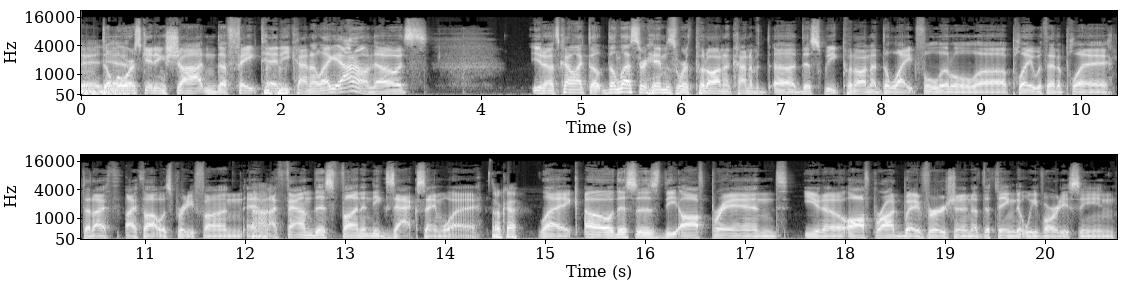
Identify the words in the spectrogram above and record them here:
been, yeah. Dolores getting shot, and the fake Teddy kind of like I don't know. It's you know, it's kind of like the, the lesser Hemsworth put on a kind of uh, this week put on a delightful little uh, play within a play that I I thought was pretty fun, and Ah. I found this fun in the exact same way. okay. Like, oh, this is the off-brand, you know, off-Broadway version of the thing that we've already seen.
